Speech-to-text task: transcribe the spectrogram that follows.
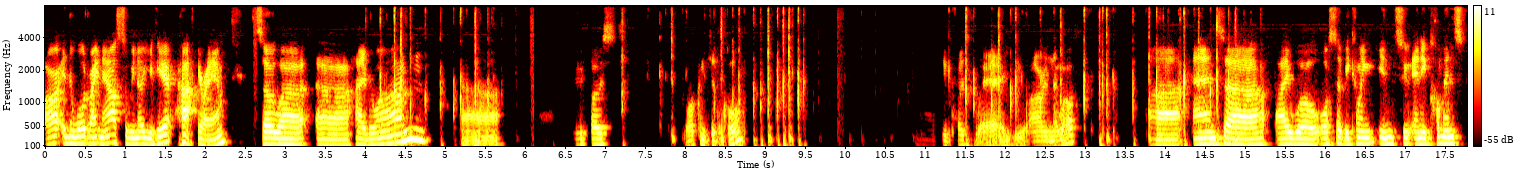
are in the world right now so we know you're here. Here I am. So, uh, uh, hi everyone. do post, welcome to the call. Do post where you are in the world. and I will also be coming into any comments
